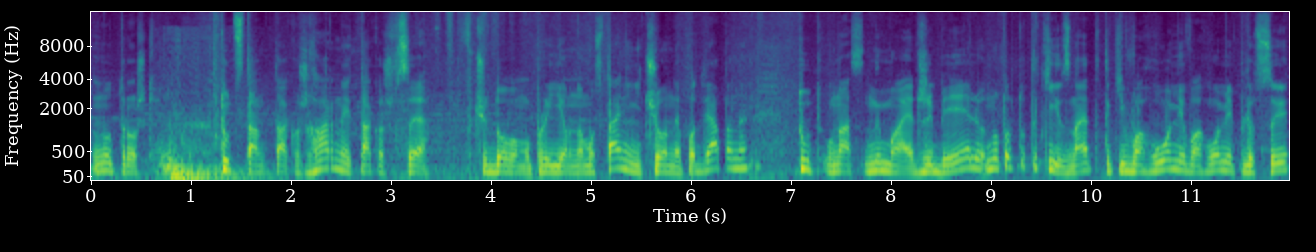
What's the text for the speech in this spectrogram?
Ну, трошки. Тут стан також гарний, також все в чудовому, приємному стані, нічого не подряпане. Тут у нас немає JBL, ну тобто такі, знаєте, такі вагомі, вагомі плюси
